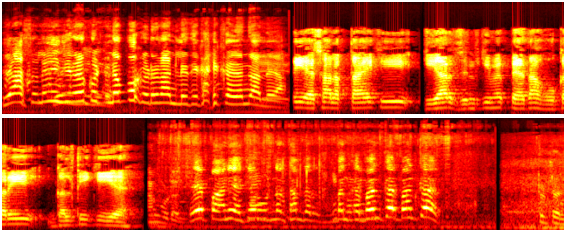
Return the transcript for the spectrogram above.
हे असलं इंजिनियर कुठनं पकडून आणले ते काही कळण झालं ऐसा लगता है कि यार जिंदगी में पैदा होकर ही गलती की है। टोटल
